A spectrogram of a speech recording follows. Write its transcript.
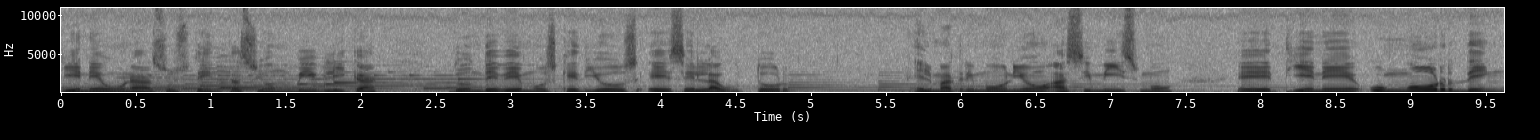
tiene una sustentación bíblica donde vemos que Dios es el autor. El matrimonio asimismo eh, tiene un orden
